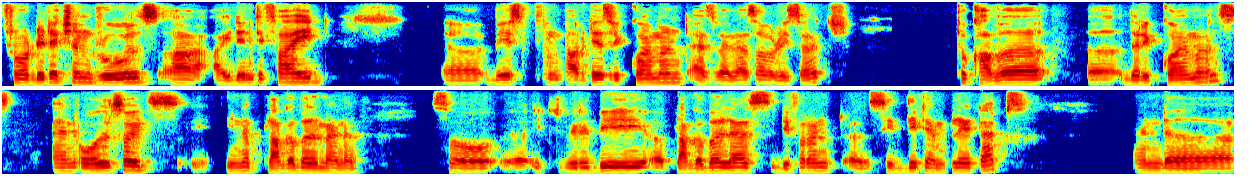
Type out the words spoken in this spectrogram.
fraud detection rules are identified uh, based on RTS requirement as well as our research to cover uh, the requirements and also it's in a pluggable manner. So uh, it will be uh, pluggable as different uh, template apps and uh,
